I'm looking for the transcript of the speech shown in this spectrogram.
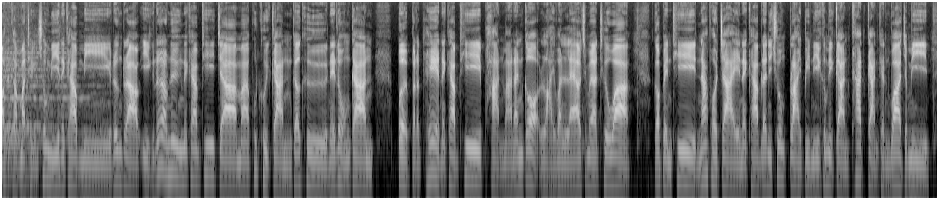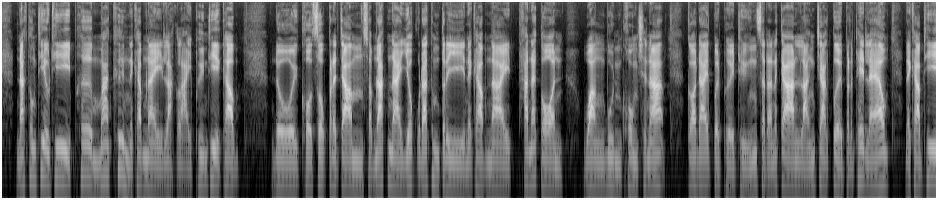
เอาละครับมาถึงช่วงนี้นะครับมีเรื่องราวอีกเรื่องราวหนึ่งนะครับที่จะมาพูดคุยกันก็คือในเรื่องของการเปิดประเทศนะครับที่ผ่านมานั้นก็หลายวันแล้วใช่ไหมเชื่อว่าก็เป็นที่น่าพอใจนะครับและในช่วงปลายปีนี้ก็มีการคาดการณ์กันว่าจะมีนักท่องเที่ยวที่เพิ่มมากขึ้นนะครับในหลากหลายพื้นที่ครับ โดยโฆษกประจำสำนักนายกรัฐมนตรีนะครับนายธนกร วังบุญคงชนะ ก็ได้เปิดเผยถึงสถานการณ์หลังจากเปิดประเทศแล้วนะครับที่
